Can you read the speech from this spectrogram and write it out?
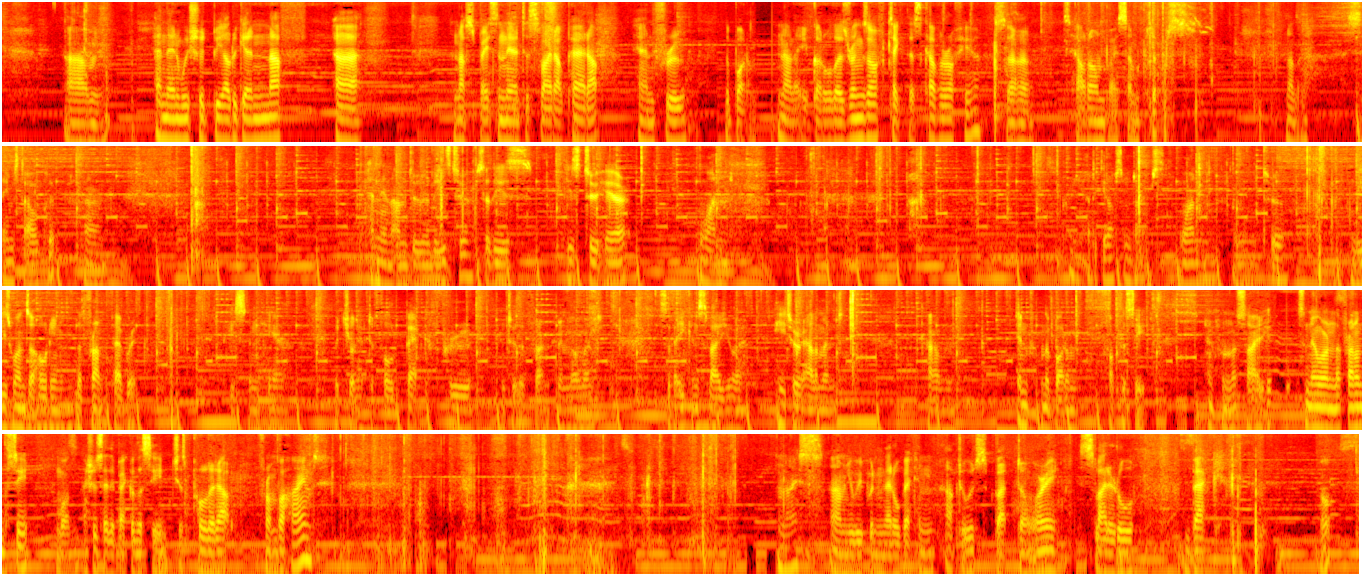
Um, and then we should be able to get enough uh, enough space in there to slide our pad up and through the bottom now that you've got all those rings off take this cover off here so it's held on by some clips. Another same style clip. Um, and then undo these two. So these these two here, one. Pretty hard to get off sometimes. One and two. These ones are holding the front fabric piece in here, which you'll have to fold back through into the front in a moment so that you can slide your heater element um, in from the bottom of the seat and from the side here. So now we're on the front of the seat, well I should say the back of the seat, just pull it out from behind you'll be putting that all back in afterwards but don't worry slide it all back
